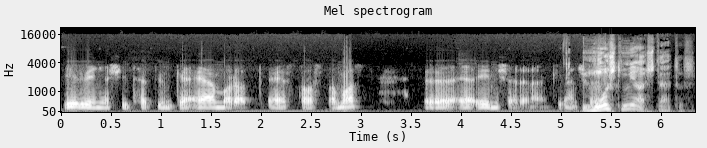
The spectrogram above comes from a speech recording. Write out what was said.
érvényesíthetünk-e, elmaradt ezt, azt, azt. Én is erre nagyon kíváncsi. Most mi a státusz?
